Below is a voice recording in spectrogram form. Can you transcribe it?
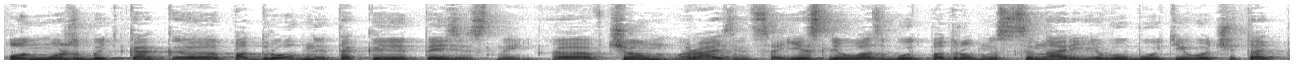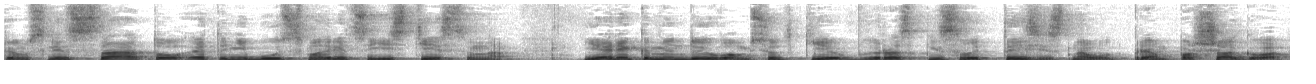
Он может быть как э, подробный, так и тезисный. Э, в чем разница? Если у вас будет подробный сценарий и вы будете его читать прямо с лица, то это не будет смотреться естественно. Я рекомендую вам все-таки расписывать тезисно, вот прям пошагово,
